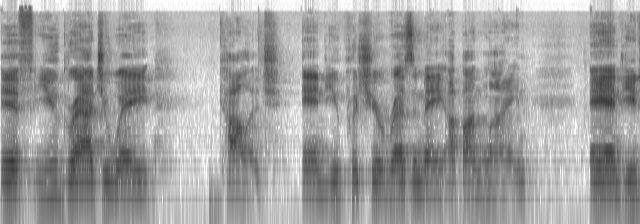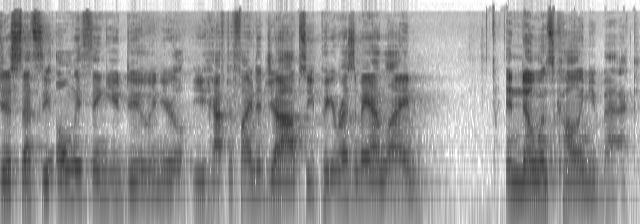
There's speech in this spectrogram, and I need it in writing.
if you graduate college and you put your resume up online and you just that's the only thing you do and you're you have to find a job so you put your resume online and no one's calling you back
